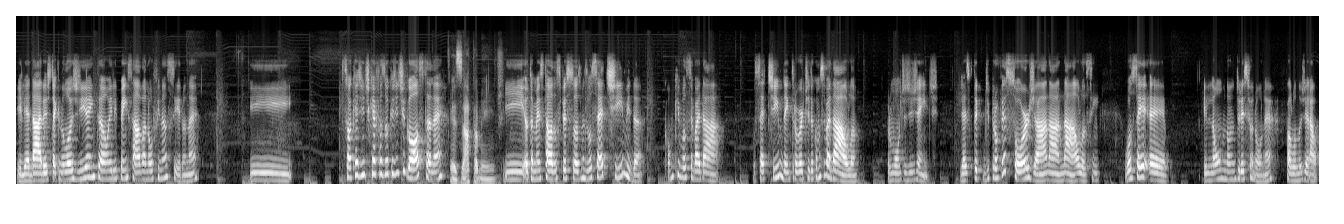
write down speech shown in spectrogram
Ele é da área de tecnologia, então ele pensava no financeiro, né? E. Só que a gente quer fazer o que a gente gosta, né? Exatamente. E eu também estava das pessoas, mas você é tímida. Como que você vai dar. Você é tímida, introvertida, como você vai dar aula para um monte de gente? Já escutei de professor já na, na aula, assim. Você. É... Ele não, não direcionou, né? Falou no geral.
